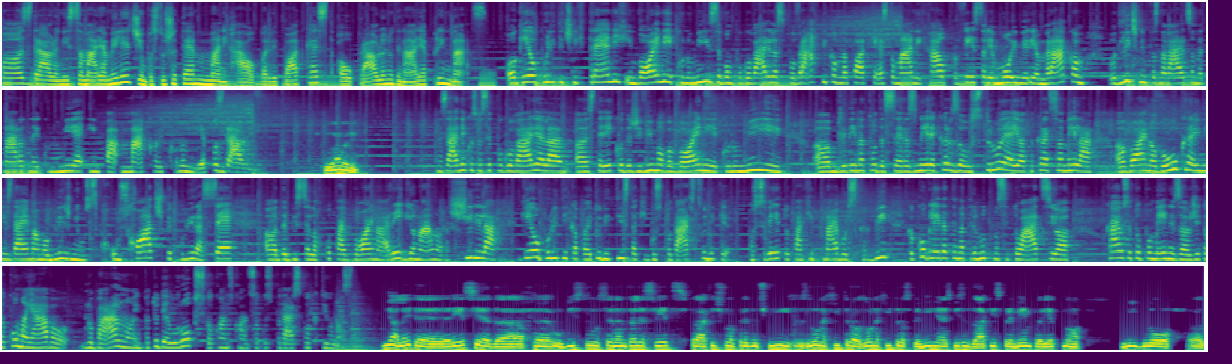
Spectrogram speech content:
Pozdravljeni, sem Marja Milič in poslušate MoneyHow, prvi podcast o upravljanju denarja pri nas. O geopolitičnih trenih in vojni ekonomiji se bom pogovarjala s povratnikom na podkastu MoneyHow, profesorjem Mojmirjem Mrakom, odličnim poznavalcem mednarodne ekonomije in pa makroekonomije. Pozdravljeni. Pozdravljeni. Na zadnje, ko smo se pogovarjali, ste rekli, da živimo v vojni ekonomiji um, glede na to, da se razmere kar zaostrujejo. Takrat sem imela uh, vojno v Ukrajini, zdaj imamo bližnji vzhod, špekulira se, uh, da bi se lahko ta vojna regionalno razširila. Geopolitika pa je tudi tista, ki gospodarstvenike po svetu ta hip najbolj skrbi. Kako gledate na trenutno situacijo? Kaj vse to pomeni za že tako majavo globalno in pa tudi evropsko, konc koncev, gospodarsko aktivnost? Ja, lejte, res je, da eh, v bistvu se nam ta svet praktično pred očmi zelo na hitro, zelo na hitro spremenja. Jaz mislim, da takih sprememb verjetno ni bilo uh,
